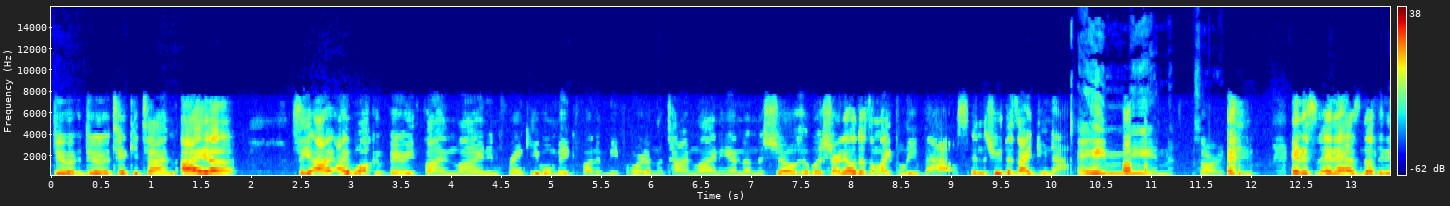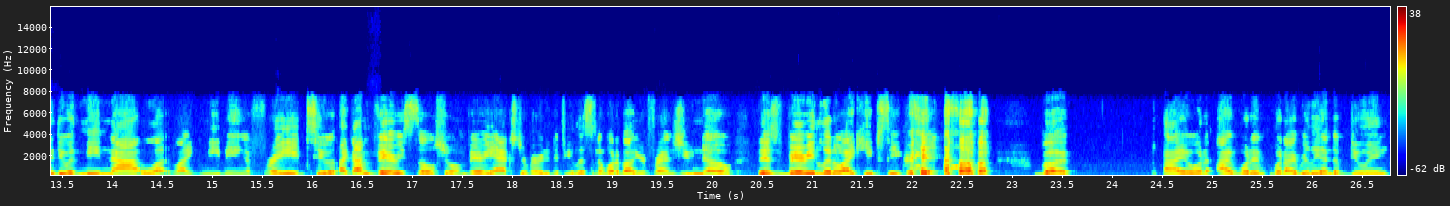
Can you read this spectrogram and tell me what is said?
do it, do it. Take your time. I uh, see. I, I walk a very fine line, and Frankie will make fun of me for it on the timeline and on the show. He'll be like, Charnel doesn't like to leave the house, and the truth is, I do not. Amen. Sorry. and it's and it has nothing to do with me not like me being afraid to like I'm very social I'm very extroverted. If you listen to what about your friends you know there's very little I keep secret. But I what I what I- what I really end up doing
